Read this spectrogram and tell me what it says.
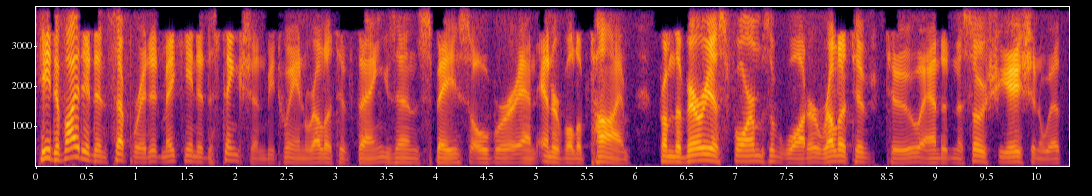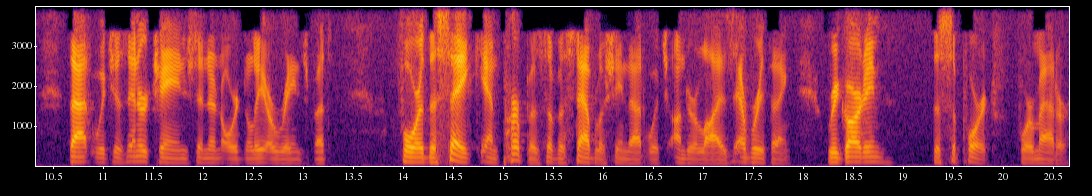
He divided and separated, making a distinction between relative things and space over an interval of time, from the various forms of water relative to and in association with that which is interchanged in an orderly arrangement for the sake and purpose of establishing that which underlies everything regarding the support for matter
